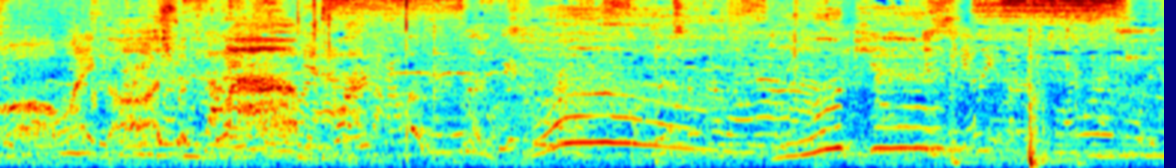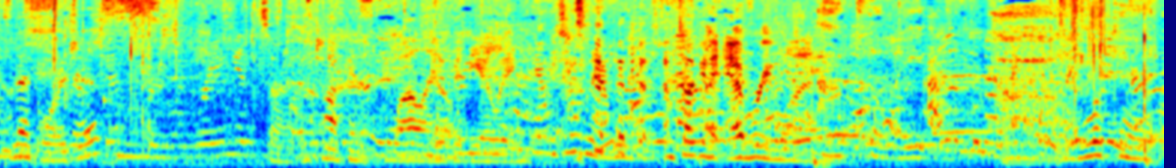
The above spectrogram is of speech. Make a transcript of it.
Oh my gosh, the flaps. Look at Isn't that gorgeous? Sorry, I'm talking while I'm videoing. I'm talking to everyone. Look at it.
